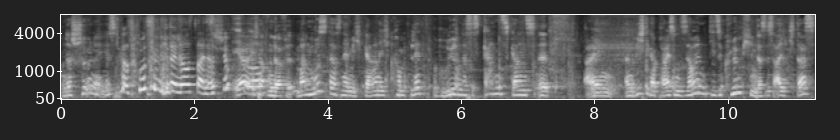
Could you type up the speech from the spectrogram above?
Und das Schöne ist, Was dir denn aus deiner Chips? ja, ich habe einen Löffel. Man muss das nämlich gar nicht komplett rühren. Das ist ganz, ganz äh, ein, ein richtiger Preis. Und sollen diese Klümpchen, das ist eigentlich das,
